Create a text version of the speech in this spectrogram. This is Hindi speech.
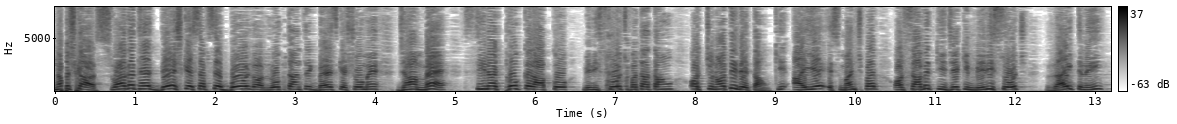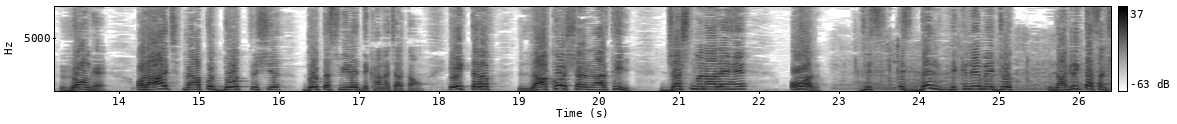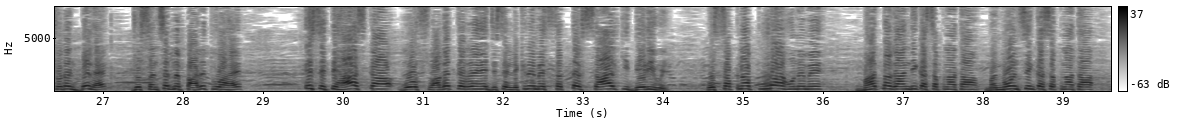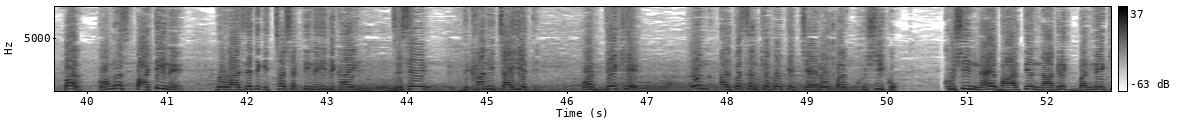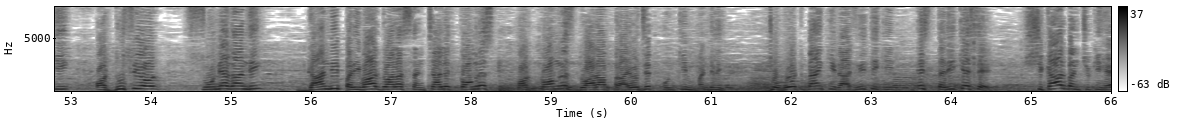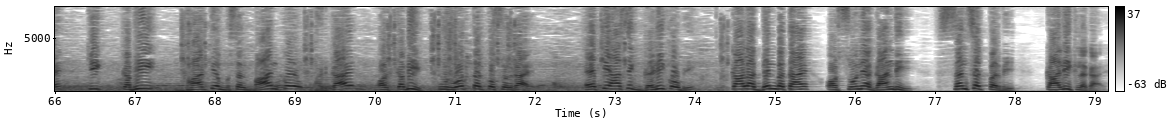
नमस्कार, स्वागत है देश के सबसे बोल्ड और लोकतांत्रिक बहस के शो में, जहाँ मैं, सीना ठोक कर आपको मेरी सोच बताता हूँ और चुनौती देता हूँ कि आइए इस मंच पर और साबित कीजिए कि मेरी सोच राइट नहीं रॉन्ग है। और आज मैं आपको दो दृश्य, दो तस्वीरें दिखाना चाहता हूँ। एक तरफ़ लाखों शरणार्थी जश्न मना रहे हैं और जिस, इस बिल लिखने में जो नागरिकता संशोधन बिल है, जो संसद में पारित हुआ है इस इतिहास का वो स्वागत कर रहे हैं, जिसे लिखने में सत्तर साल की देरी हुई। वो सपना पूरा होने में महात्मा गांधी का सपना था, मनमोहन सिंह का सपना था, पर कांग्रेस पार्टी ने वो राजनीतिक इच्छा शक्ति नहीं दिखाई, जिसे दिखानी चाहिए थी। और देखे उन अल्पसंख्यकों के चेहरों पर खुशी को। खुशी नए भारतीय नागरिक बनने की और दूसरी ओर सोनिया गांधी गांधी परिवार द्वारा संचालित कांग्रेस और कांग्रेस द्वारा प्रायोजित उनकी मंडली, जो वोट बैंक की राजनीति की इस तरीके से शिकार बन चुकी है कि कभी भारतीय मुसलमान को भड़काए और कभी पूर्वोत्तर को सुलगाए। ऐतिहासिक गढ़ी को भी काला दिन बताए और सोनिया गांधी संसद पर भी कालीक लगाए।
